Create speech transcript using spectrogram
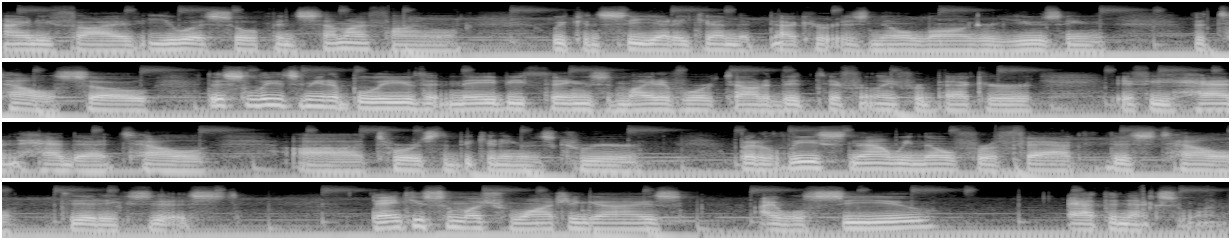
95 US Open semifinal, we can see yet again that Becker is no longer using the tell. So this leads me to believe that maybe things might have worked out a bit differently for Becker if he hadn't had that tell uh, towards the beginning of his career. But at least now we know for a fact this tell did exist. Thank you so much for watching guys. I will see you at the next one.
